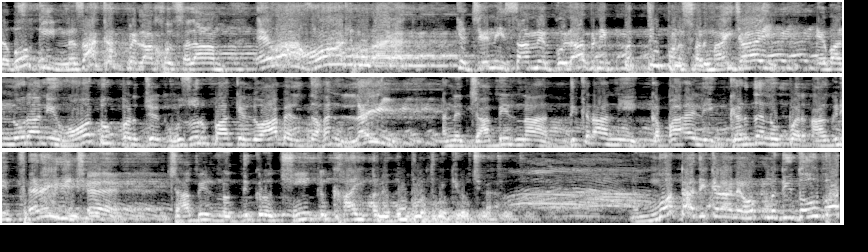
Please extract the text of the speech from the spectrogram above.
لبوں کی نزاکت پہ لاکھو سلام۔ ایوہ ہونٹ مبارک کہ جنی سامے گلاب نی پتی پر شرمائی جائی۔ ایوہ نورانی ہونٹ اوپر جد حضور پاک لعاب الدہن لئی۔ અને જાબીરના દીકરાની કપાયેલી ગરદન ઉપર આંગળી ફેરવી છે. જાબીરનો દીકરો છીંક ખાઈ અને ઊભો થઈ ગયો છે. મોટા દીકરાને હુકમ દીધો, ઊભો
